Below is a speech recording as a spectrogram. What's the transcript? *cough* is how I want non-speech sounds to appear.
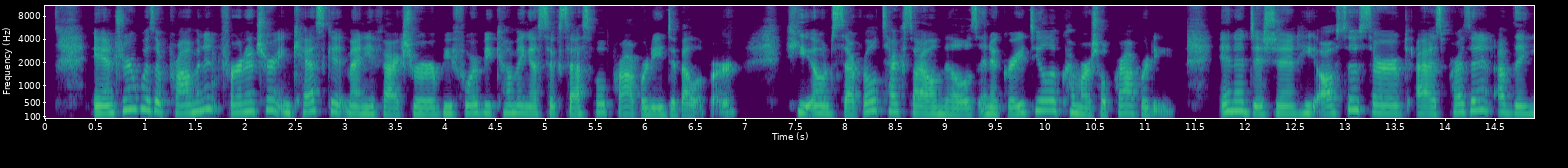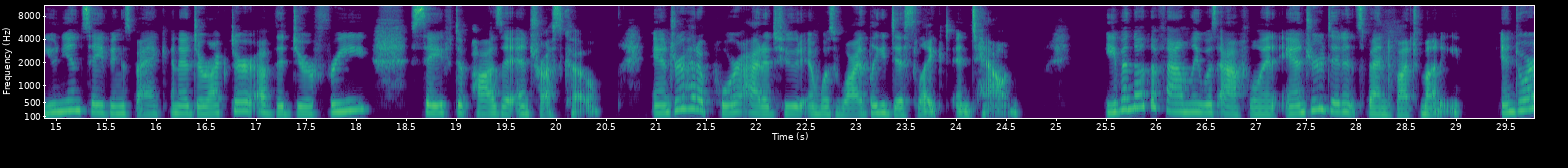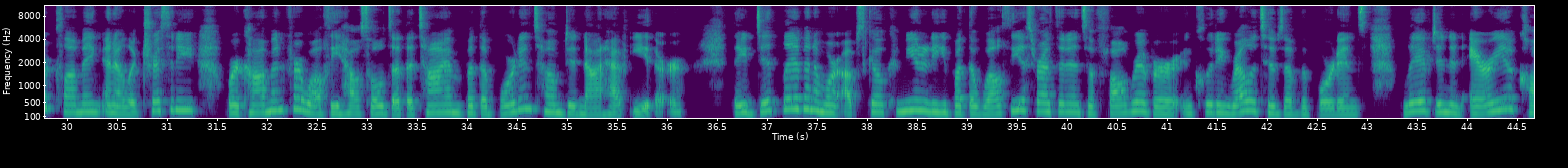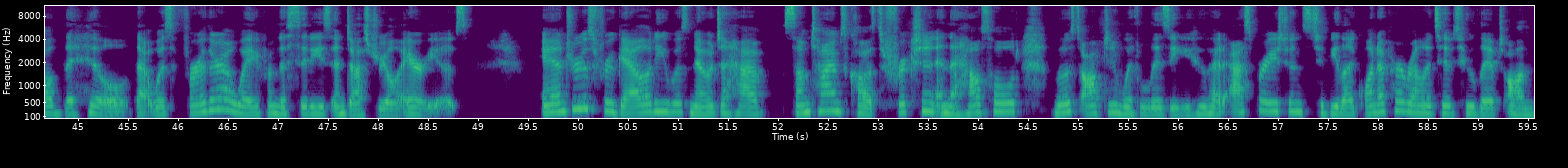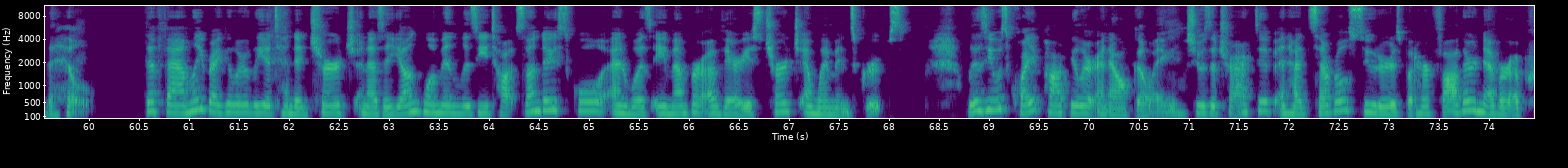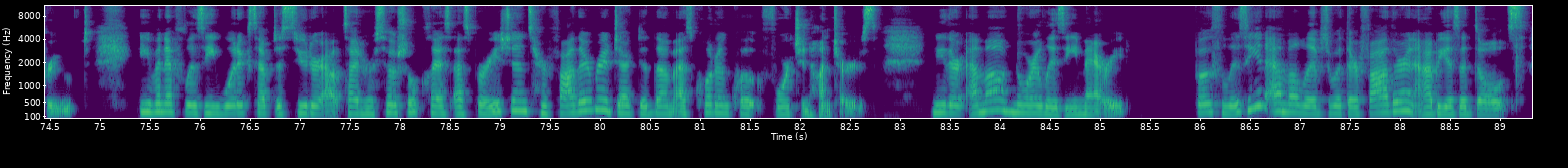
Andrew was a prominent furniture and casket manufacturer before becoming a successful property developer. He owned several textile mills and a great deal of commercial property. In addition, he also served as president of the Union Savings Bank and a director of the Durfee Safe Deposit and Trust Co. Andrew had a poor attitude and was widely disliked in town. Even though the family was affluent, Andrew didn't spend much money. Indoor plumbing and electricity were common for wealthy households at the time, but the Borden's home did not have either. They did live in a more upscale community, but the wealthiest residents of Fall River, including relatives of the Bordens, lived in an area called the Hill that was further away from the city's industrial areas. Andrew's frugality was known to have sometimes caused friction in the household, most often with Lizzie, who had aspirations to be like one of her relatives who lived on the hill. The family regularly attended church, and as a young woman, Lizzie taught Sunday school and was a member of various church and women's groups. Lizzie was quite popular and outgoing. She was attractive and had several suitors, but her father never approved. Even if Lizzie would accept a suitor outside her social class aspirations, her father rejected them as quote unquote fortune hunters. Neither Emma nor Lizzie married. Both Lizzie and Emma lived with their father and Abby as adults,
